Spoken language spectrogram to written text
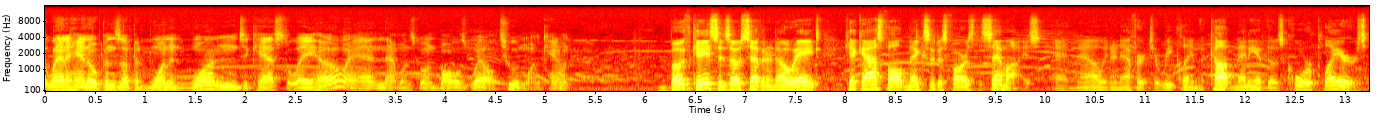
Lanahan opens up at one and one to Castillejo, and that one's going ball as well, two and one count. In both cases, 07 and 08, Kick Asphalt makes it as far as the semis, and now in an effort to reclaim the cup, many of those core players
